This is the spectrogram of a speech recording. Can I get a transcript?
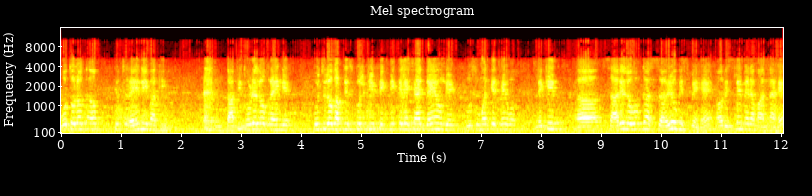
वो तो लोग अब कुछ रहे नहीं बाकी। काफ़ी थोड़े लोग रहेंगे। कुछ लोग अपने स्कूल की पिकनिक के लिए शायद गए होंगे। उस उम्र के थे वो। लेकिन अ, सारे लोगों का सहयोग इसमें है और इसलिए मेरा मानना है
